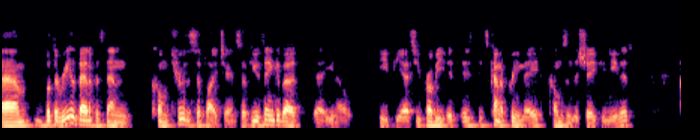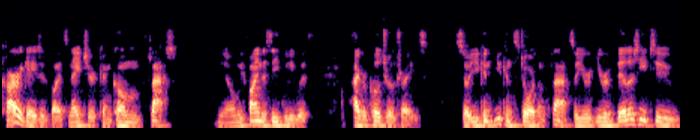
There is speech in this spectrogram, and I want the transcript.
Um, but the real benefits then come through the supply chain. So if you think about, uh, you know, EPS, you probably it, it's kind of pre-made, comes in the shape you need it. Corrugated by its nature can come flat. You know, and we find this equally with agricultural trays. So you can you can store them flat. So your your ability to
